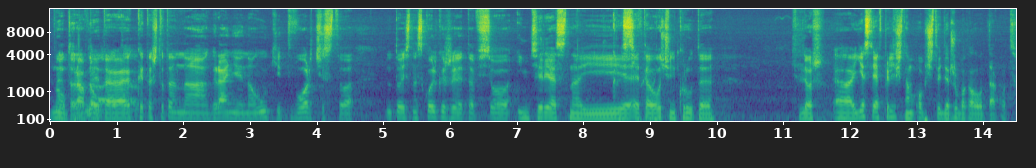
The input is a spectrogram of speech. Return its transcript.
Ну, Это- правда, ну, это, это- это что-то на грани науки, творчества. Ну, то есть, насколько же это все интересно, и это очень круто. Леш, Э, Если я в приличном обществе держу бокал вот так вот,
